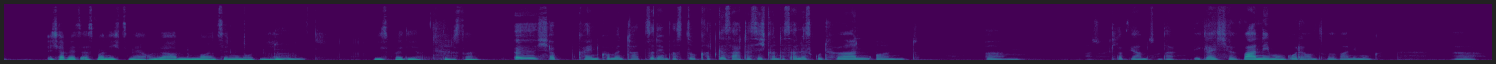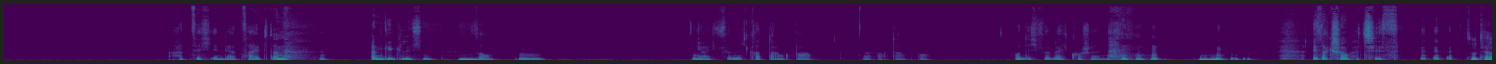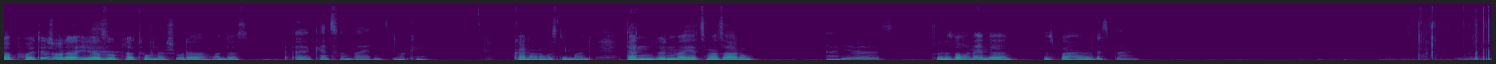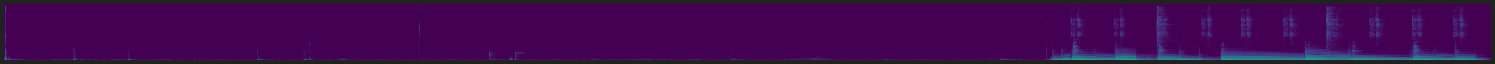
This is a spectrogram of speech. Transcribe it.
ich habe jetzt erstmal nichts mehr und wir haben 19 Minuten hier. Mhm. Wie ist bei dir? Du bist dran. Äh, ich habe keinen Kommentar zu dem, was du gerade gesagt hast. Ich konnte das alles gut hören und ähm, also ich glaube, wir haben so die gleiche Wahrnehmung oder unsere Wahrnehmung äh, hat sich in der Zeit dann angeglichen. Mhm. So, Mm. Ja, ich fühle mich gerade dankbar. Einfach dankbar. Und ich will gleich kuscheln. Mhm. Ich sag schon mal Tschüss. So therapeutisch oder eher so platonisch oder anders? Äh, keins von beiden. Okay. Keine Ahnung, was die meint. Dann würden wir jetzt mal sagen. Adios. Schönes Wochenende. Bis bald. Bis bald.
